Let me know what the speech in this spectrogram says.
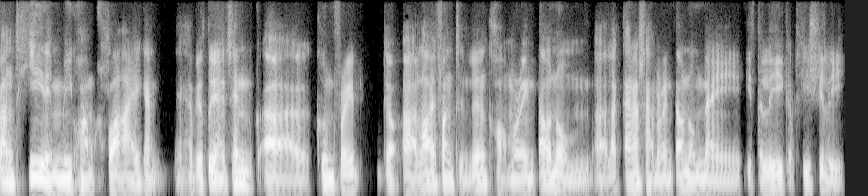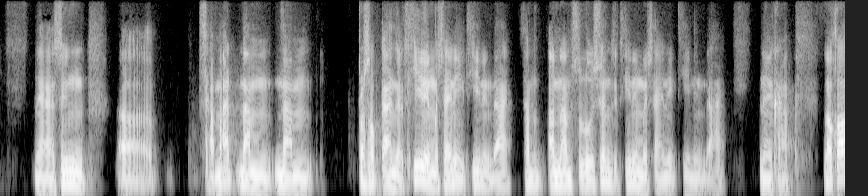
บางที่เนี่ยมีความคล้ายกันนะครับยกตัวอย่างเช่นคุณฟริดเล่าให้ฟังถึงเรื่องของมะเร็งเต้านมการรักษามะเร็งเต้านมในอิตาลีกับที่ชิลีนะซึ่งสามารถนำนำประสบการณ์จากที่หนึ่งมาใช้ในอีกที่หนึ่งได้ทำเอานำโซลูชันจากที่หนึ่งมาใช้ในอีกที่หนึ่งได้นะครับ แล้วก็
